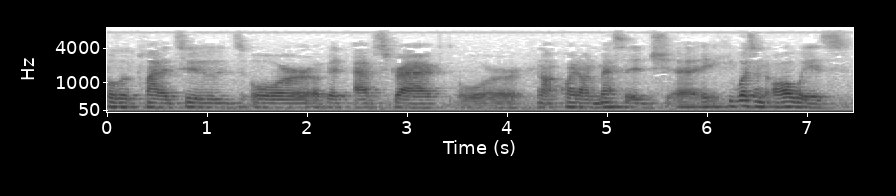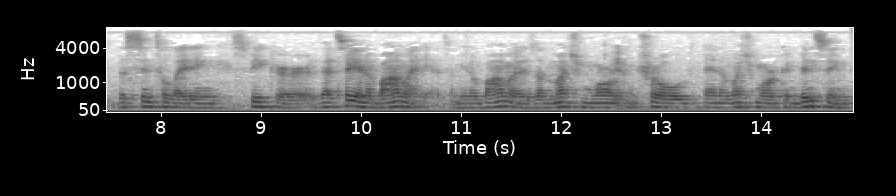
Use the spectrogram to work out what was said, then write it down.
full of platitudes or a bit abstract or not quite on message. Uh, he wasn't always the scintillating speaker that, say, an Obama is. I mean, Obama is a much more yeah. controlled and a much more convincing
